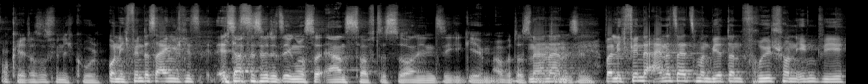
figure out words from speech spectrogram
Okay, das ist, finde ich cool. Und ich finde das eigentlich, ist, es Ich dachte, es wird jetzt irgendwas so Ernsthaftes so an sie gegeben, aber das Nein, macht nein, Sinn. weil ich finde einerseits, man wird dann früh schon irgendwie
